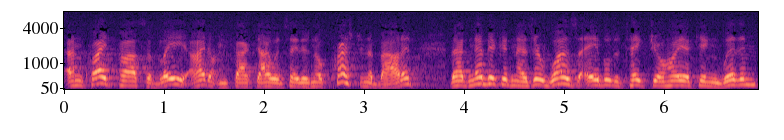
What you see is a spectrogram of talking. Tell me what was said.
And quite possibly, I don't, in fact, I would say there's no question about it, that Nebuchadnezzar was able to take Jehoiakim with him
